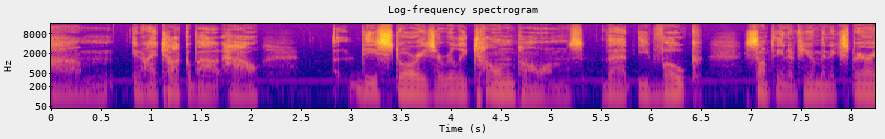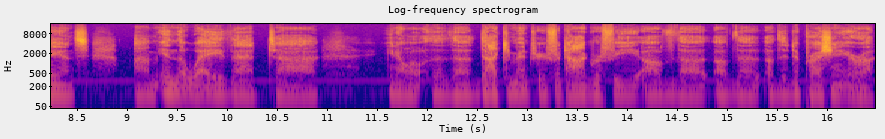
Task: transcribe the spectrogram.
Um, you know, I talk about how uh, these stories are really tone poems that evoke something of human experience um, in the way that. Uh, you know the, the, documentary photography of the of the of the Depression era,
